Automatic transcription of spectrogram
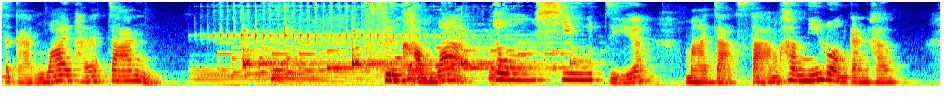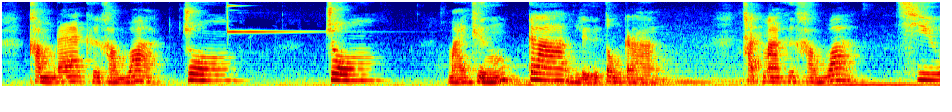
ศกาลไหว้พระจันทร์ ซึ่งคำว่า จงชิวเจีย มาจากสามคำนี้รวมกันครับคำแรกคือคำว่า จง จง หมายถึงกลางหรือตรงกลาง ถัดมาคือคำว่า ชิว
